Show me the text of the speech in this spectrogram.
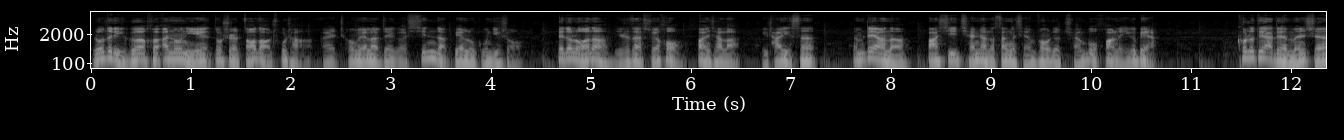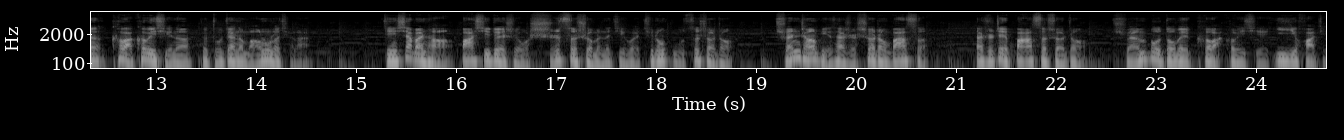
罗德里戈和安东尼都是早早出场，哎，成为了这个新的边路攻击手。佩德罗呢也是在随后换下了理查利森。那么这样呢，巴西前场的三个前锋就全部换了一个遍，克罗地亚队门神科瓦科维奇呢就逐渐的忙碌了起来。仅下半场，巴西队是有十次射门的机会，其中五次射正，全场比赛是射正八次，但是这八次射正全部都被科瓦科维奇一一化解，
